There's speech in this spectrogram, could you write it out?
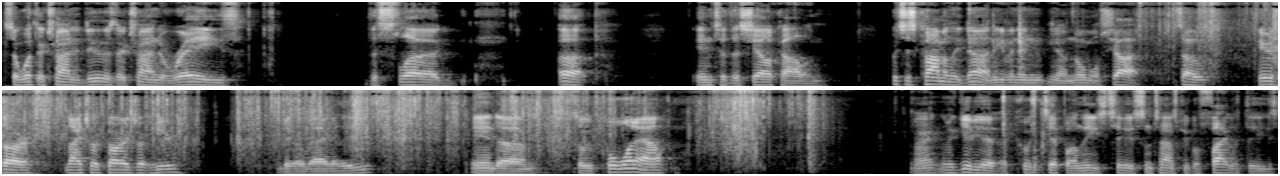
So what they're trying to do is they're trying to raise the slug up into the shell column, which is commonly done even in you know normal shot. So here's our nitro cards right here. Big old bag of these. And um, so we pull one out. All right, let me give you a, a, quick tip on these too. Sometimes people fight with these.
